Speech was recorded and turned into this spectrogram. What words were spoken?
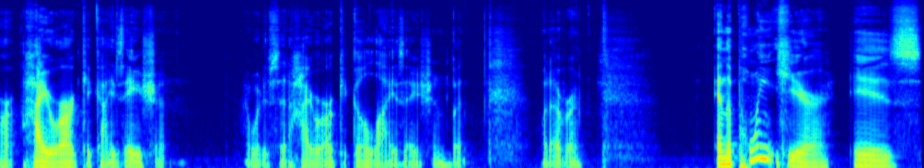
hierarchicization. I would have said hierarchicalization, but whatever. And the point here is,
